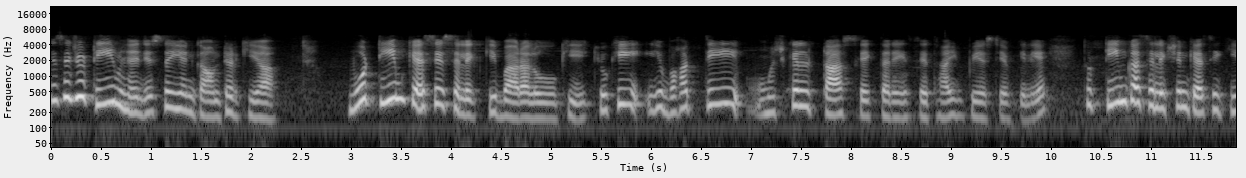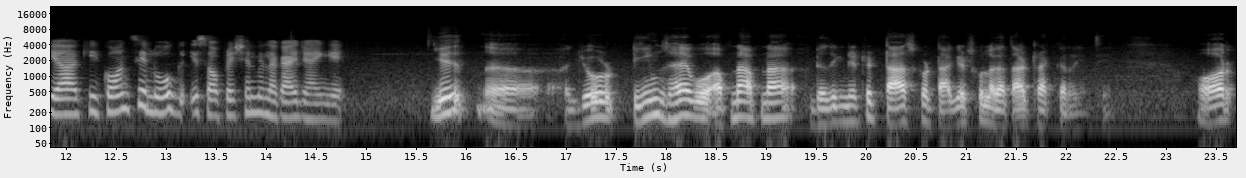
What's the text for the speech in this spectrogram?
जैसे जो टीम है, जिसने ये इनकाउंटर किया, वो टीम कैसे सेलेक्ट की बारह लोगों की? क्योंकि ये बहुत ही मुश्किल टास्क एक तरह से था यूपीएसटीएफ के लिए। तो टीम का सिलेक्शन कैसे किया कि कौन से लोग इस ऑपरेशन में लगाए जाएँगे? ये जो टीम्स हैं, वो अपना अपना डेजिग्नेटेड टास्क और टारगेट्स को लगातार ट्रैक कर रही थी। और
